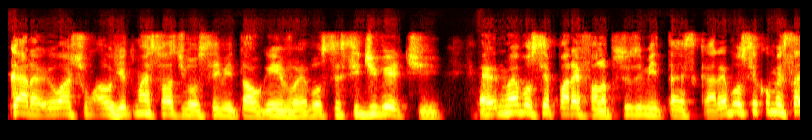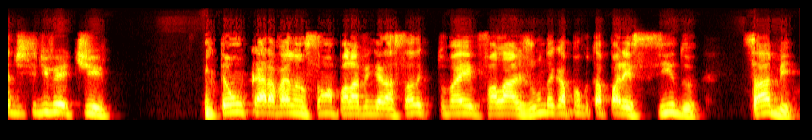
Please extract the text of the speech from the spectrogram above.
Cara, eu acho o jeito mais fácil de você imitar alguém, é você se divertir. É, não é você parar e falar, preciso imitar esse cara, é você começar a se divertir. Então o cara vai lançar uma palavra engraçada que tu vai falar junto, daqui a pouco tá parecido, sabe?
